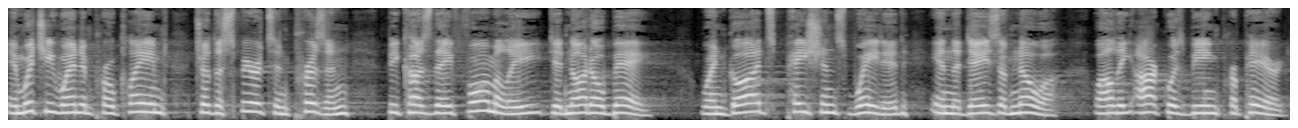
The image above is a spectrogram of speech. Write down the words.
in which he went and proclaimed to the spirits in prison, because they formerly did not obey, when God's patience waited in the days of Noah, while the ark was being prepared,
